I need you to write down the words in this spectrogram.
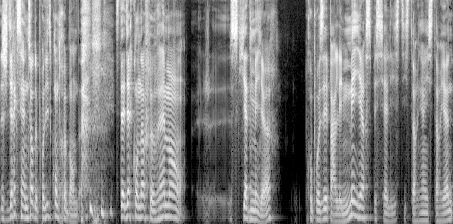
Je dirais que c'est une sorte de produit de contrebande. C'est-à-dire qu'on offre vraiment ce qu'il y a de meilleur, proposé par les meilleurs spécialistes, historiens, historiennes,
